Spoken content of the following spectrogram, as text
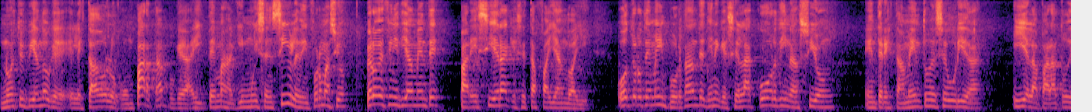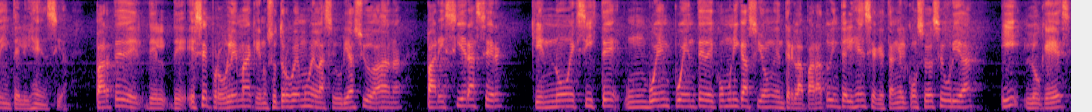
No estoy pidiendo que el Estado lo comparta, porque hay temas aquí muy sensibles de información, pero definitivamente pareciera que se está fallando allí. Otro tema importante tiene que ser la coordinación entre estamentos de seguridad y el aparato de inteligencia. Parte de ese problema que nosotros vemos en la seguridad ciudadana pareciera ser que no existe un buen puente de comunicación entre el aparato de inteligencia que está en el Consejo de Seguridad y lo que es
